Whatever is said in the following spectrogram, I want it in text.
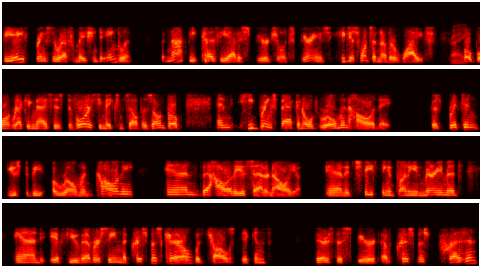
VIII brings the Reformation to England but not because he had a spiritual experience. He just wants another wife. Right. Pope won't recognize his divorce. He makes himself his own pope. And he brings back an old Roman holiday because Britain used to be a Roman colony, and the holiday is Saturnalia. And it's feasting and plenty and merriment. And if you've ever seen The Christmas Carol with Charles Dickens, there's the spirit of Christmas present.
